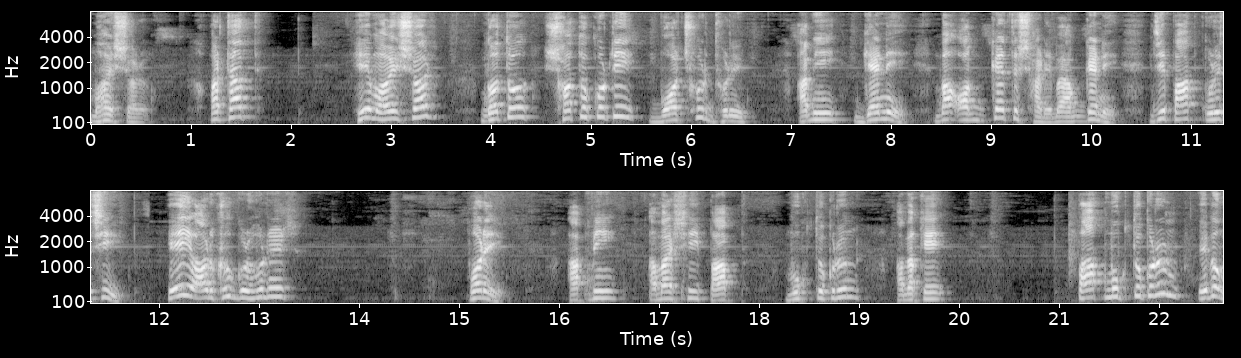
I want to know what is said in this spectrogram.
মহেশ্বর। অর্থাৎ, হে মহেশ্বর, গত শত কোটি বছর ধরে আমি জ্ঞানে বা অজ্ঞাত সারে বা অজ্ঞানে যে পাপ করেছি, এই অর্ঘ্য গ্রহণের পরে আপনি আমার সেই পাপ মুক্ত করুন, আমাকে পাপ মুক্ত করুন এবং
